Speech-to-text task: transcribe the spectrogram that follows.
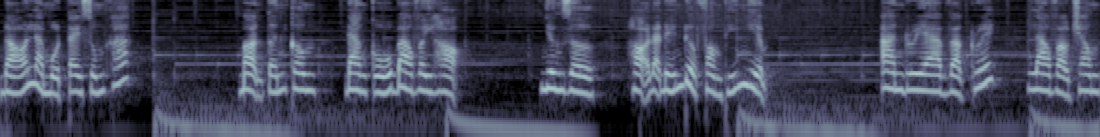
Đó là một tay súng khác. Bọn tấn công đang cố bao vây họ. Nhưng giờ họ đã đến được phòng thí nghiệm. Andrea và Greg lao vào trong.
